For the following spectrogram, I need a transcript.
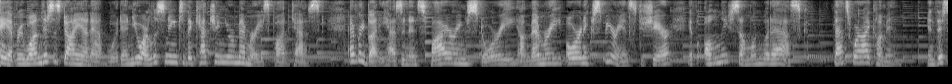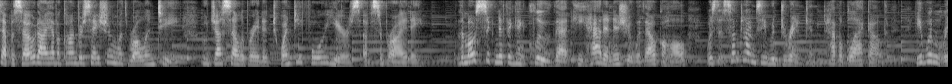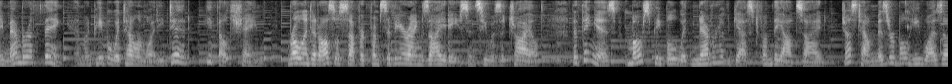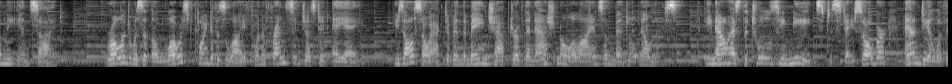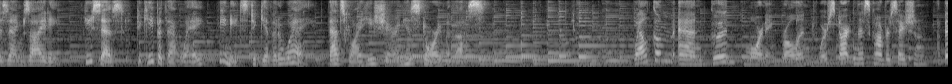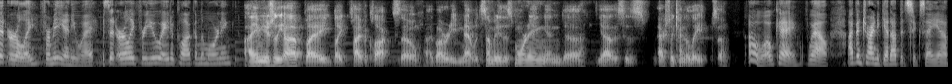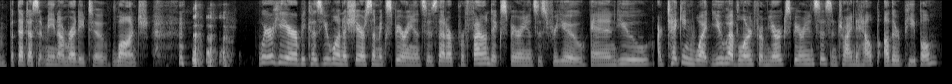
Hey everyone, this is Diane Atwood, and you are listening to the Catching Your Memories podcast. Everybody has an inspiring story, a memory, or an experience to share if only someone would ask. That's where I come in. In this episode, I have a conversation with Roland T., who just celebrated 24 years of sobriety. The most significant clue that he had an issue with alcohol was that sometimes he would drink and have a blackout. He wouldn't remember a thing, and when people would tell him what he did, he felt shame. Roland had also suffered from severe anxiety since he was a child. The thing is, most people would never have guessed from the outside just how miserable he was on the inside. Roland was at the lowest point of his life when a friend suggested AA. He's also active in the Maine chapter of the National Alliance on Mental Illness. He now has the tools he needs to stay sober and deal with his anxiety. He says to keep it that way, he needs to give it away. That's why he's sharing his story with us. Welcome and good morning, Roland. We're starting this conversation a bit early, for me anyway. Is it early for you, 8 o'clock in the morning? I am usually up by like 5 o'clock. So I've already met with somebody this morning, and uh, yeah, this is actually kind of late. So. Oh, okay. Well, I've been trying to get up at 6 a.m., but that doesn't mean I'm ready to launch. We're here because you want to share some experiences that are profound experiences for you. And you are taking what you have learned from your experiences and trying to help other people.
